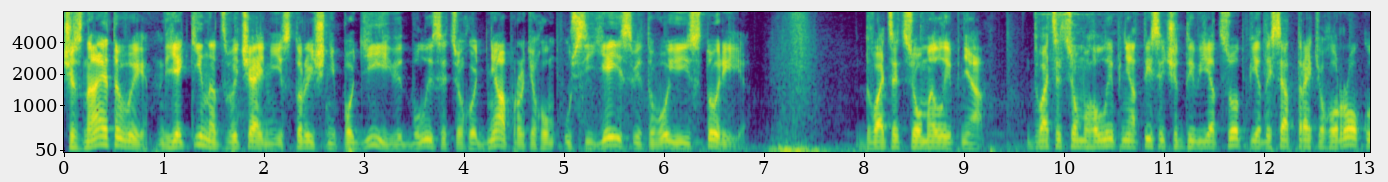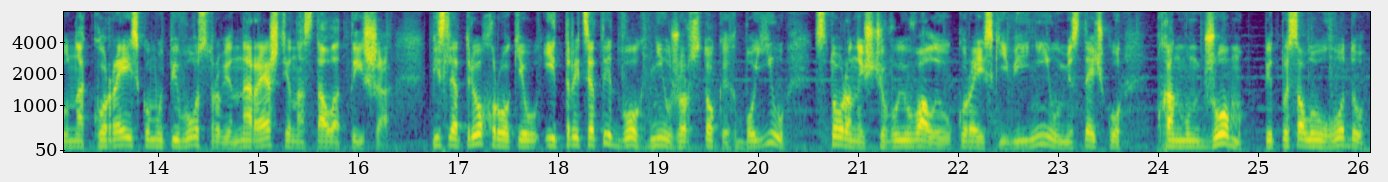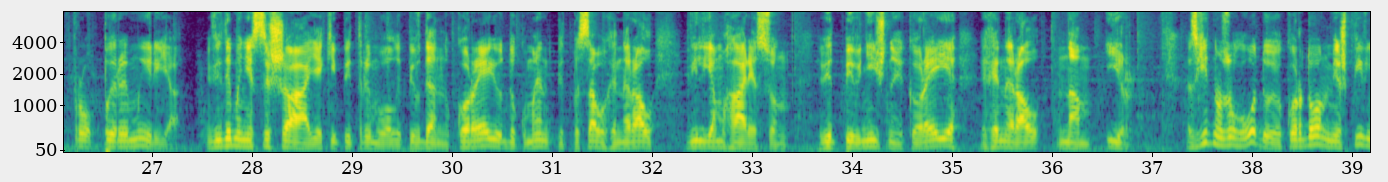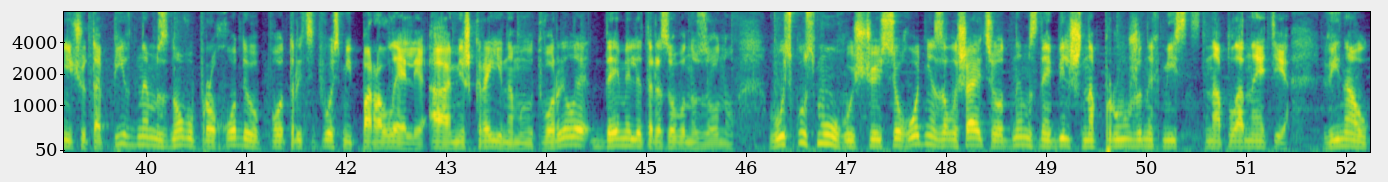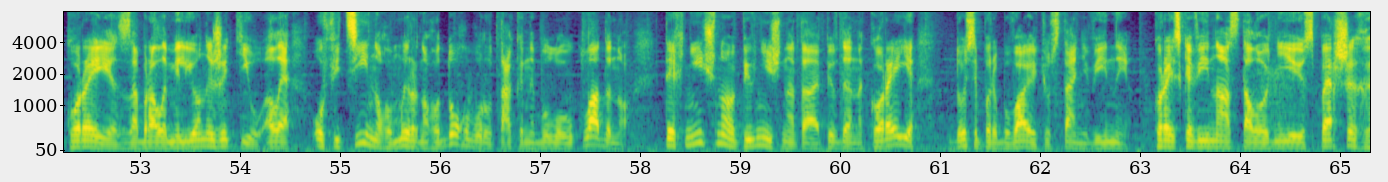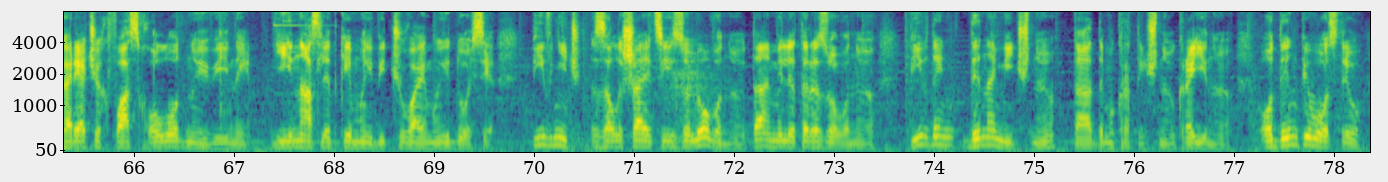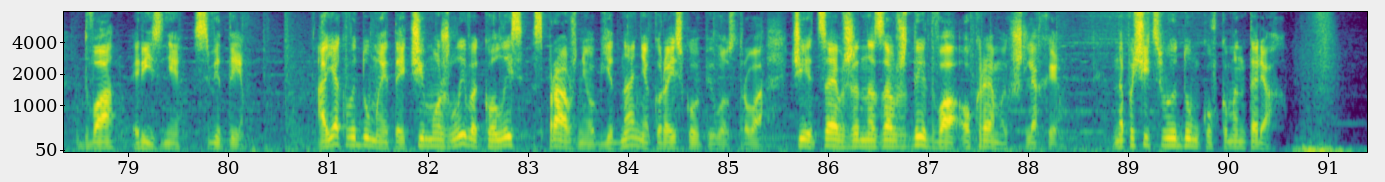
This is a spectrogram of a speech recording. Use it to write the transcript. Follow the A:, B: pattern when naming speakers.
A: Чи знаєте ви, які надзвичайні історичні події відбулися цього дня протягом усієї світової історії? 27 липня. 27 липня 1953 року на Корейському півострові нарешті настала тиша. Після трьох років і 32 днів жорстоких боїв сторони, що воювали у Корейській війні у містечку Пханмунджом, підписали угоду про перемир'я. Від імені США, які підтримували Південну Корею, документ підписав генерал Вільям Гаррісон. Від Північної Кореї генерал Нам Ір. Згідно з угодою, кордон між північю та півднем знову проходив по 38-й паралелі, а між країнами утворили демілітаризовану зону. Вузьку смугу, що й сьогодні залишається одним з найбільш напружених місць на планеті. Війна у Кореї забрала мільйони життів, але офіційного мирного договору так і не було укладено. Технічно Північна та Південна Кореї досі перебувають у стані війни. Корейська війна стала однією з перших гарячих фаз холодної війни. Її наслідки ми відчуваємо і досі. Північ залишається ізольованою та мілітаризованою, південь динамічною та демократичною країною. Один півострів, два різні світи. А як ви думаєте, чи можливе колись справжнє об'єднання Корейського півострова? Чи це вже назавжди два окремих шляхи? Напишіть свою думку в коментарях.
